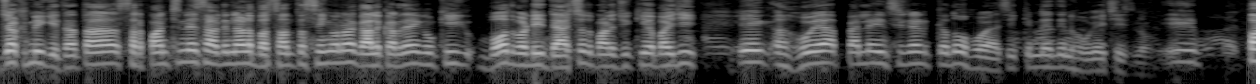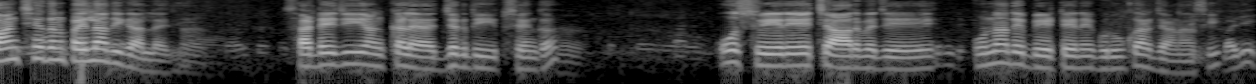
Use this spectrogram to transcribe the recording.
ਜ਼ਖਮੀ ਕੀਤਾ। ਤਾਂ ਸਰਪੰਚ ਨੇ ਸਾਡੇ ਨਾਲ ਬਸੰਤ ਸਿੰਘ ਉਹਨਾਂ ਨਾਲ ਗੱਲ ਕਰਦੇ ਆ ਕਿਉਂਕਿ ਬਹੁਤ ਵੱਡੀ ਦਹਿਸ਼ਤ ਬਣ ਚੁੱਕੀ ਹੈ ਬਾਈ ਜੀ। ਇਹ ਹੋਇਆ ਪਹਿਲੇ ਇਨਸੀਡੈਂਟ ਕਦੋਂ ਹੋਇਆ ਸੀ? ਕਿੰਨੇ ਦਿਨ ਹੋ ਗਏ ਚੀਜ਼ ਨੂੰ? ਇਹ 5-6 ਦਿਨ ਪਹਿਲਾਂ ਦੀ ਗੱਲ ਹੈ ਜੀ। ਸਾਡੇ ਜੀ ਅੰਕਲ ਹੈ ਜਗਦੀਪ ਸਿੰਘ। ਉਹ ਸਵੇਰੇ 4 ਵਜੇ ਉਹਨਾਂ ਦੇ ਬੇਟੇ ਨੇ ਗੁਰੂ ਘਰ ਜਾਣਾ ਸੀ। ਬਾਈ ਜੀ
